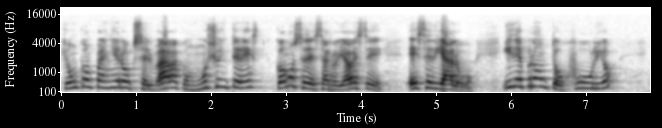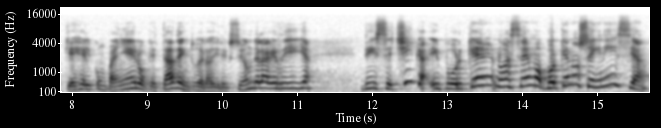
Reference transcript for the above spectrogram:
que un compañero observaba con mucho interés cómo se desarrollaba ese, ese diálogo. Y de pronto Julio, que es el compañero que está dentro de la dirección de la guerrilla, dice, chica, ¿y por qué no hacemos, por qué no se inicia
